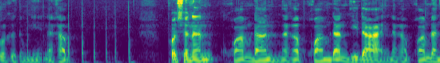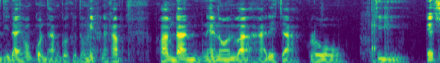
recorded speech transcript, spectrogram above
ก็คือตรงนี้นะครับ เพราะฉะนั้น ความดันนะครับ ความดันที่ได้นะครับ ความดันที่ได้ของก้นถังก็คือตรงนี้นะครับ ความดันแน่นอนว่าหาได้จากโล g h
